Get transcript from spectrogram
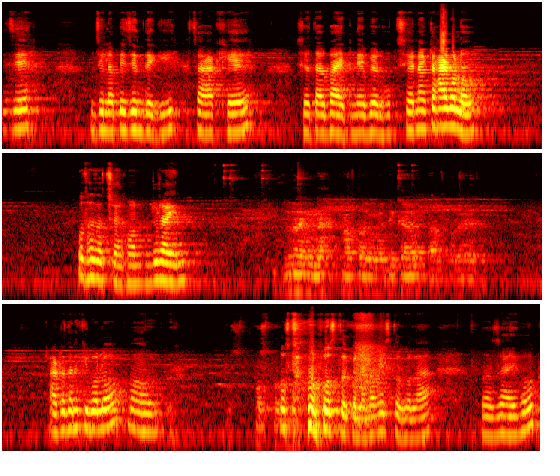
যে জিলাপি জিন্দেগি চা খেয়ে সে তার বাইক নিয়ে বের হচ্ছে। না একটা হাই বলো। কোথায় যাচ্ছে এখন? জুরাইন? আরেকটা জানি কি বলো? ম- পোস্ত পোস্ত পোস্তগোলা না পোস্তগোলা তো যাই হোক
